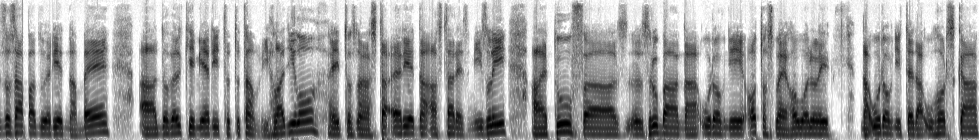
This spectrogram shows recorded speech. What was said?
zo západu R1B a do veľkej miery to tam vyhladilo, to znamená R1 a staré zmizli, ale tu v, zhruba na úrovni, o to sme hovorili, na úrovni teda Uhorska,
